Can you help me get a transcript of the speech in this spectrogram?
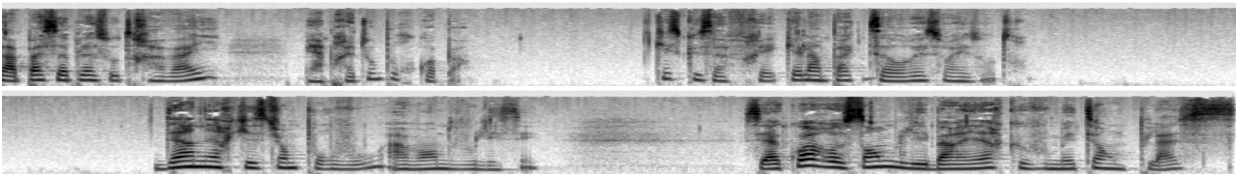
n'a pas sa place au travail, mais après tout, pourquoi pas? Qu'est-ce que ça ferait? Quel impact ça aurait sur les autres? Dernière question pour vous, avant de vous laisser. C'est à quoi ressemblent les barrières que vous mettez en place,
